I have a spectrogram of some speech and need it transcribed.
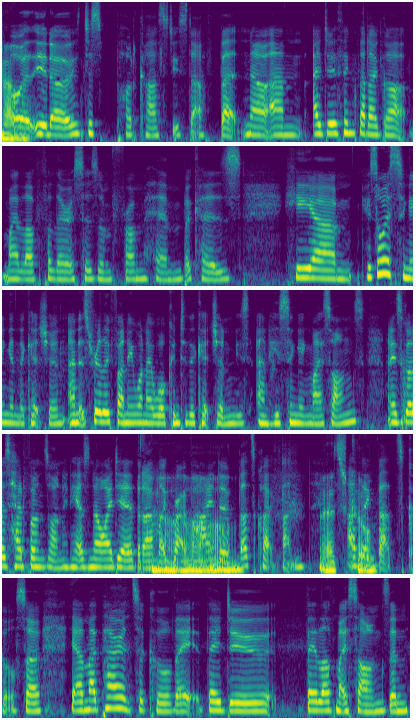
Oh. or you know just podcasty stuff. But no, um, I do think that I got my love for lyricism from him because he um he's always singing in the kitchen, and it's really funny when I walk into the kitchen and he's, and he's singing my songs, and he's got his headphones on, and he has no idea that I'm like right behind him. That's quite fun. That's cool. I think that's cool. So yeah, my parents are cool. They they do they love my songs. And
